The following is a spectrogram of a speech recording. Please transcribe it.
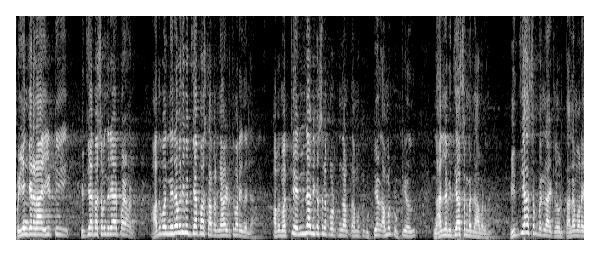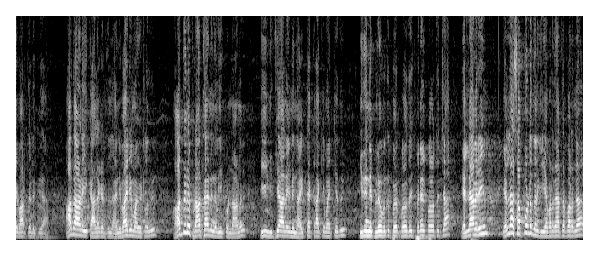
പ്രിയങ്കരനായ ഇ ടി വിദ്യാഭ്യാസ മന്ത്രിയായപ്പോഴാണ്. അതുപോലെ നിരവധി വിദ്യാഭ്യാസ സ്ഥാപനം ഞാൻ എടുത്തു പറയുന്നില്ല. അപ്പോൾ മറ്റെല്ലാ വികസന പ്രവർത്തനം നടത്താൻ നമുക്ക് കുട്ടികൾ നമുക്ക് കുട്ടികൾ നല്ല വിദ്യാസമ്പന്നരാവണം. വിദ്യാസമ്പന്നരായിട്ടുള്ള ഒരു തലമുറയെ വാർത്തെടുക്കുക. അതാണ് ഈ കാലഘട്ടത്തിൽ അനിവാര്യമായിട്ടുള്ളത്. അതിന് പ്രാധാന്യം നൽകിക്കൊണ്ടാണ് ഈ വിദ്യാലയം ഇന്ന് ഹൈടെക് ആക്കി മാറ്റിയത്. ഇതിന് പിന്നിൽ പ്രവർത്തി- പിന്നിൽ പ്രവർത്തിച്ച എല്ലാവരെയും എല്ലാ സപ്പോർട്ടും നൽകി. അവിടെ നേരത്തെ പറഞ്ഞ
